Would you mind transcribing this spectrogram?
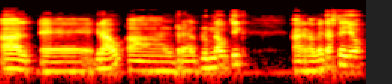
al eh, Grau, al Real Club Nàutic, al Grau de Castelló,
